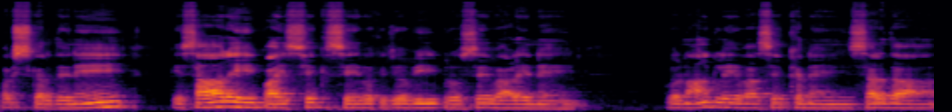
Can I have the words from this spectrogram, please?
ਬਖਸ਼ ਕਰਦੇ ਨੇ ਕਿ ਸਾਰੇ ਹੀ ਭਾਈ ਸਿੱਖ ਸੇਵਕ ਜੋ ਵੀ ਭਰੋਸੇ ਵਾਲੇ ਨੇ, ਗੁਰੂ ਨਾਨਕ ਲੇਵਾ ਸਿੱਖ ਨੇ, ਸਰਦਾ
